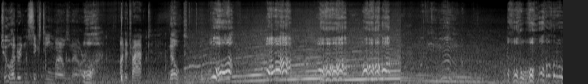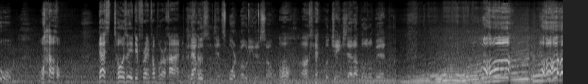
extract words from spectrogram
216 miles an hour. Oh on the track No, โอ้โหโอ้โหโอ้โหโอ้โห Wow That's totally different from Huracan. And that wasn't in sport mode either, so. Oh, okay. We'll change that up a little bit. Oh! Oh!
